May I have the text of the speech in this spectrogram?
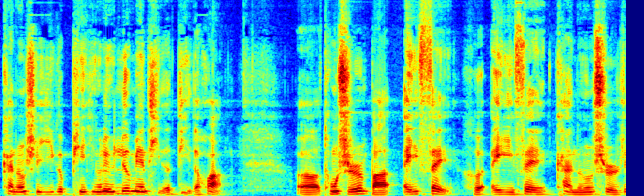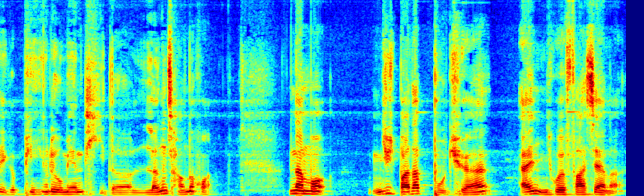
看成是一个平行六六面体的底的话，呃，同时把 AC 和 AEC 看成是这个平行六面体的棱长的话，那么。你就把它补全，哎，你会发现了，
